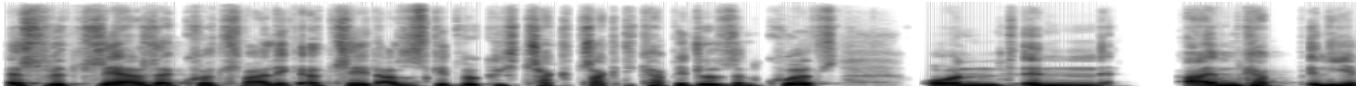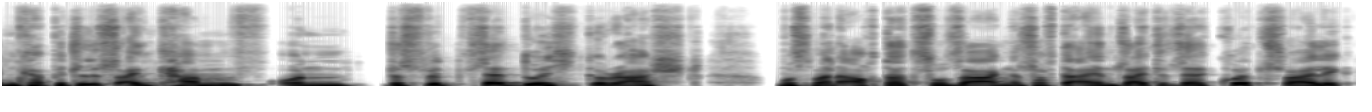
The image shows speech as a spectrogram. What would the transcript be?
Es wird sehr, sehr kurzweilig erzählt. Also es geht wirklich zack, zack, die Kapitel sind kurz und in einem Kap in jedem Kapitel ist ein Kampf und das wird sehr durchgerusht, muss man auch dazu sagen, ist auf der einen Seite sehr kurzweilig,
